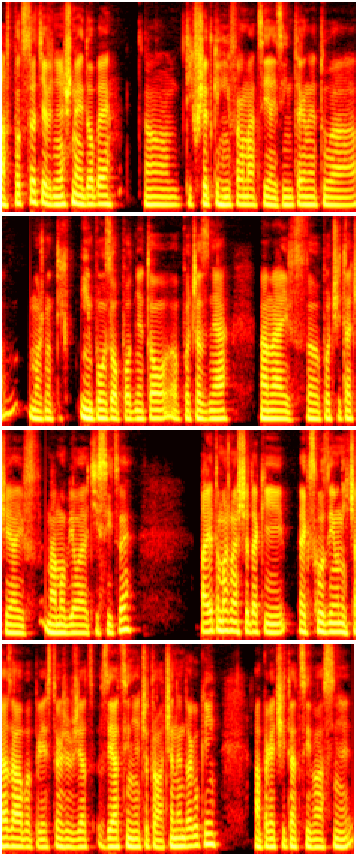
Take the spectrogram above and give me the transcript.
A v podstate v dnešnej dobe tých všetkých informácií aj z internetu a možno tých impulzov, podnetov eh, počas dňa máme aj v počítači, aj v, na mobile aj tisíce. A je to možno ešte taký exkluzívny čas alebo priestor, že vziať, vziať si niečo tlačené do ruky a prečítať si vlastne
